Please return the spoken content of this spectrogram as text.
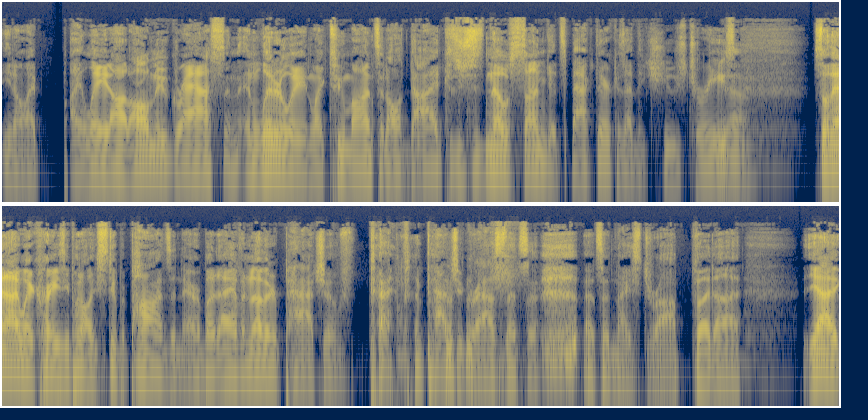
you know i I laid out all new grass, and, and literally in like two months, it all died because there's just no sun gets back there because I have these huge trees. Yeah. So then I went crazy, put all these stupid ponds in there. But I have another patch of patch of grass. That's a that's a nice drop. But uh, yeah,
